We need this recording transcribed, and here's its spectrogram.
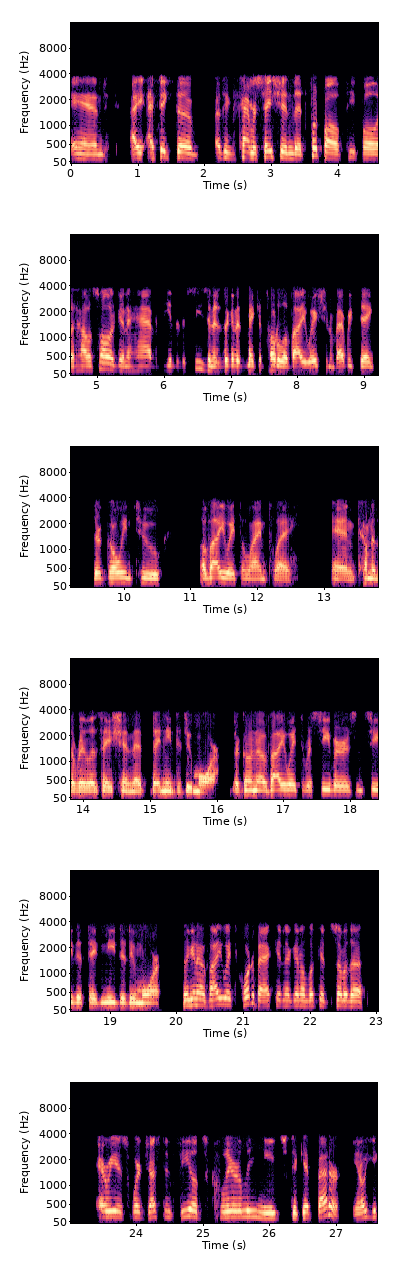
And I, I think the I think the conversation that football people at Halas Hall are going to have at the end of the season is they're going to make a total evaluation of everything. They're going to evaluate the line play and come to the realization that they need to do more. They're going to evaluate the receivers and see that they need to do more. They're going to evaluate the quarterback and they're going to look at some of the areas where Justin Fields clearly needs to get better. You know, you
